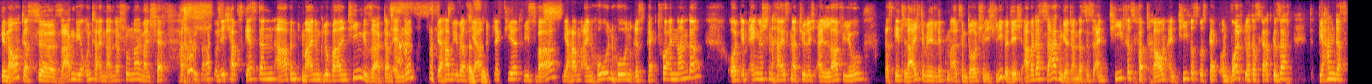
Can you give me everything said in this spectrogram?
Genau, das äh, sagen wir untereinander schon mal. Mein Chef hat es gesagt und ich habe es gestern Abend meinem globalen Team gesagt am Ende. Wir haben über das also. Jahr reflektiert, wie es war. Wir haben einen hohen, hohen Respekt voreinander. Und im Englischen heißt natürlich I love you das geht leichter über die Lippen als im Deutschen, ich liebe dich, aber das sagen wir dann. Das ist ein tiefes Vertrauen, ein tiefes Respekt. Und Wolf, du hattest gerade gesagt, wir haben das,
